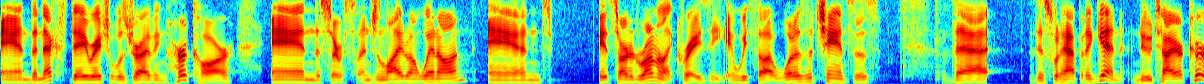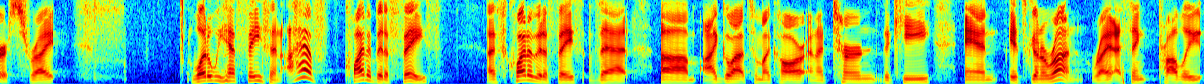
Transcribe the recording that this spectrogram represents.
And the next day, Rachel was driving her car, and the service engine light went on, and it started running like crazy. And we thought, what are the chances that this would happen again? New tire curse, right? What do we have faith in? I have quite a bit of faith. I have quite a bit of faith that um, I go out to my car and I turn the key and it's going to run, right? I think probably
